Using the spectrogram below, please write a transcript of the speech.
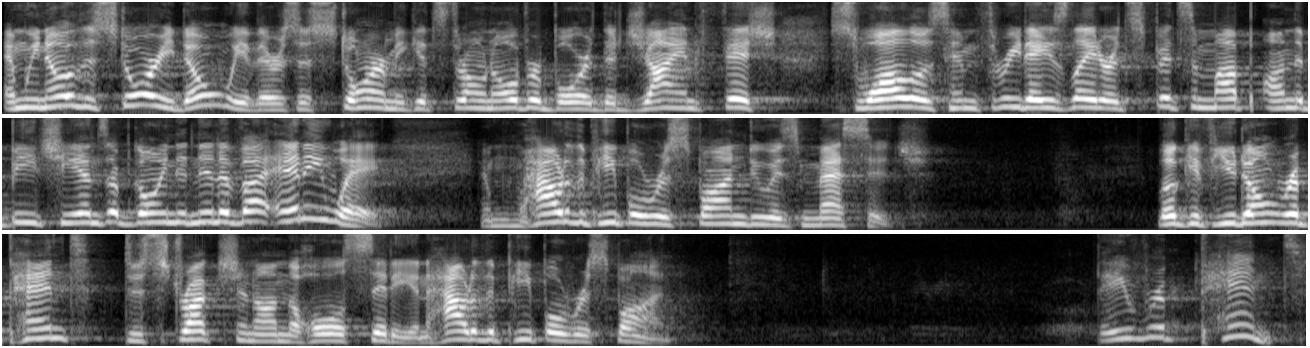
And we know the story, don't we? There's a storm, he gets thrown overboard, the giant fish swallows him. Three days later, it spits him up on the beach. He ends up going to Nineveh anyway. And how do the people respond to his message? Look, if you don't repent, destruction on the whole city. And how do the people respond? They repent.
